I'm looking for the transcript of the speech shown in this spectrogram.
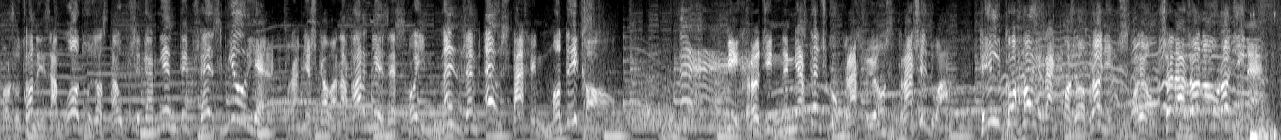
Porzucony za młodu został przygarnięty przez Muriel, która mieszkała na farmie ze swoim mężem Eustachem Motyką. W ich rodzinnym miasteczku grasują straszydła. Tylko Chojrak może obronić swoją przerażoną rodzinę.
